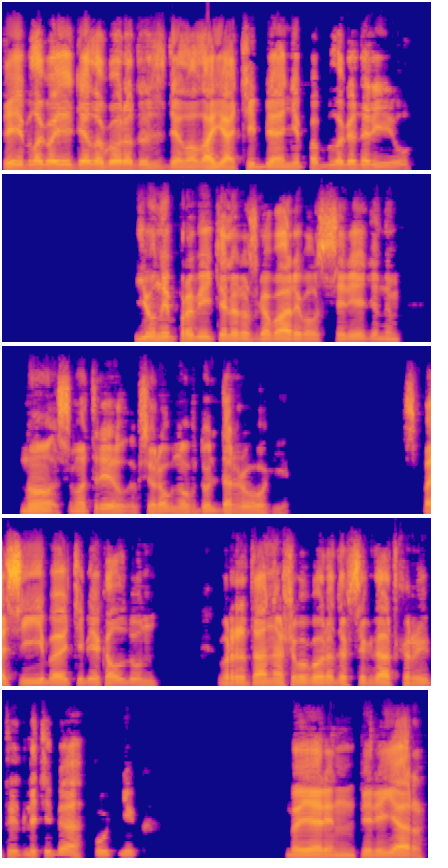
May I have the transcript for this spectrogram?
Ты благое дело городу сделал, а я тебя не поблагодарил. Юный правитель разговаривал с Серединым, но смотрел все равно вдоль дороги. — Спасибо тебе, колдун. Врата нашего города всегда открыты для тебя, путник. Боярин Переяр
